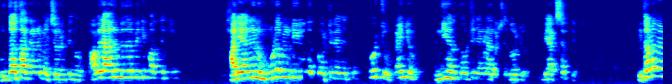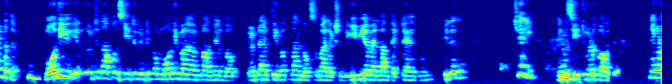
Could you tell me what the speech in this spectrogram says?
ഉദ്ധവ് താക്കറയുടെ മെച്ചൂരിറ്റി നോക്കും. അവരാരും ഇതിനെ പറ്റി പറഞ്ഞിട്ടില്ല. ഹരിയാനയിൽ ഹൂഡബിലിറ്റിയിൽ തോറ്റു കഴിഞ്ഞിട്ട് തോറ്റു കഴിഞ്ഞു. എന്ത് ചെയ്യാൻ തോറ്റു? ഞങ്ങൾ ഇലക്ഷൻ തോറ്റു. വി അക്സെപ്റ്റ് ഇതാണ് വേണ്ടത്. മോദി ഇരുന്നൂറ്റി നാൽപ്പത് സീറ്റ് കിട്ടിയപ്പോ മോദി പറഞ്ഞിരുന്നോ രണ്ടായിരത്തി ഇരുപത്തിനാല് Lok Sabha election E V M എല്ലാം തെറ്റായിരുന്നു. ഇല്ലല്ലോ. ശരി. ഞങ്ങൾ സീറ്റുകൾ കുറഞ്ഞു. ഞങ്ങൾ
